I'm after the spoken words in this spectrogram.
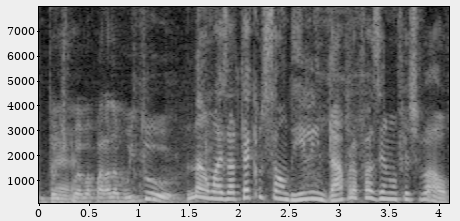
então, é. tipo, é uma parada muito. Não, mas até que o sound healing dá para fazer num festival.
